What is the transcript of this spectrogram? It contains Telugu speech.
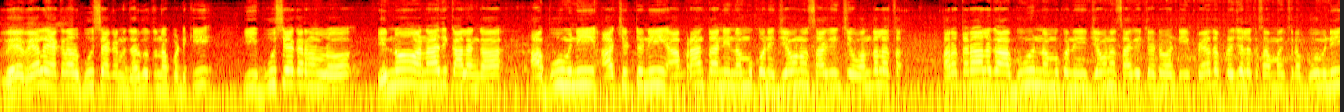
వే వేల ఎకరాల భూసేకరణ జరుగుతున్నప్పటికీ ఈ భూసేకరణలో ఎన్నో అనాది కాలంగా ఆ భూమిని ఆ చెట్టుని ఆ ప్రాంతాన్ని నమ్ముకొని జీవనం సాగించి వందల త- తరతరాలుగా ఆ భూమిని నమ్ముకొని జీవనం సాగించేటువంటి పేద ప్రజలకు సంబంధించిన భూమిని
